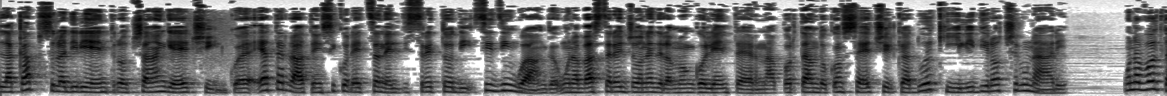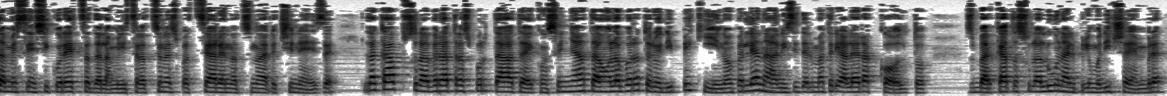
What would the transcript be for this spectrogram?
La capsula di rientro Chang'e 5 è atterrata in sicurezza nel distretto di Xizingwang, una vasta regione della Mongolia interna, portando con sé circa 2 kg di rocce lunari. Una volta messa in sicurezza dall'amministrazione spaziale nazionale cinese, la capsula verrà trasportata e consegnata a un laboratorio di Pechino per le analisi del materiale raccolto. Sbarcata sulla Luna il primo dicembre,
